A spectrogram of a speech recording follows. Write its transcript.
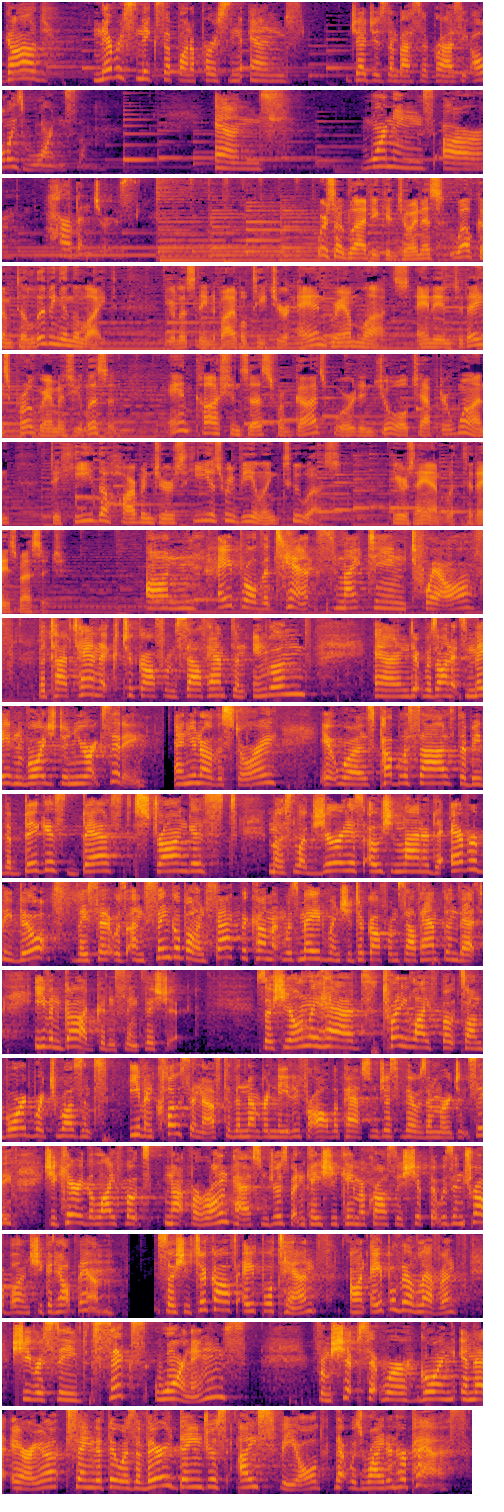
God never sneaks up on a person and judges them by surprise, He always warns them. And warnings are harbingers. We're so glad you could join us. Welcome to Living in the Light. You're listening to Bible teacher Anne Graham Lotz, and in today's program, as you listen, Anne cautions us from God's Word in Joel chapter 1 to heed the harbingers He is revealing to us. Here's Anne with today's message. On April the 10th, 1912, the Titanic took off from Southampton, England, and it was on its maiden voyage to New York City. And you know the story. It was publicized to be the biggest, best, strongest, most luxurious ocean liner to ever be built. They said it was unsinkable. In fact, the comment was made when she took off from Southampton that even God couldn't sink this ship. So she only had 20 lifeboats on board, which wasn't even close enough to the number needed for all the passengers if there was an emergency. She carried the lifeboats not for her own passengers, but in case she came across a ship that was in trouble and she could help them. So she took off April 10th. On April the 11th, she received six warnings from ships that were going in that area saying that there was a very dangerous ice field that was right in her path.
